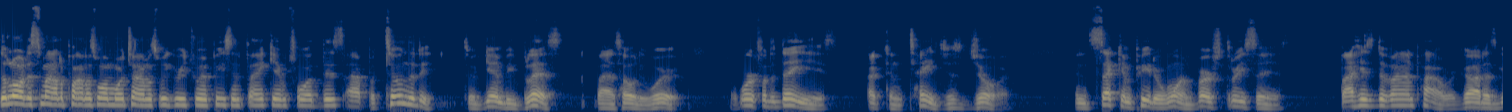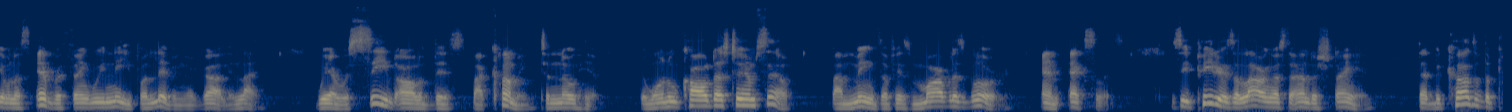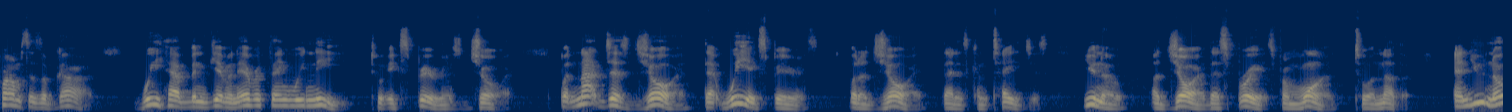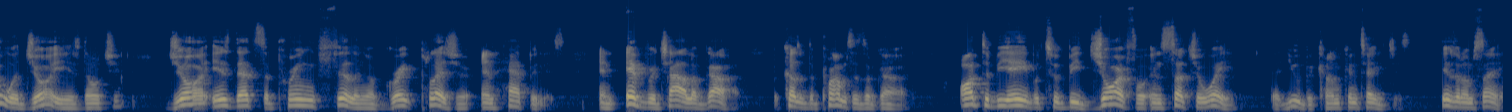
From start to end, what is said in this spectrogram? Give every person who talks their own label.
Speaker 1: The Lord has smiled upon us one more time as we greet you in peace and thank Him for this opportunity to again be blessed by His holy word. The word for the day is a contagious joy. In 2 Peter 1, verse 3 says, By His divine power, God has given us everything we need for living a godly life. We have received all of this by coming to know Him, the one who called us to Himself by means of His marvelous glory and excellence. You see, Peter is allowing us to understand that because of the promises of God, we have been given everything we need to experience joy. But not just joy that we experience, but a joy that is contagious. You know, a joy that spreads from one to another. And you know what joy is, don't you? Joy is that supreme feeling of great pleasure and happiness. And every child of God, because of the promises of God, ought to be able to be joyful in such a way that you become contagious. Here's what I'm saying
